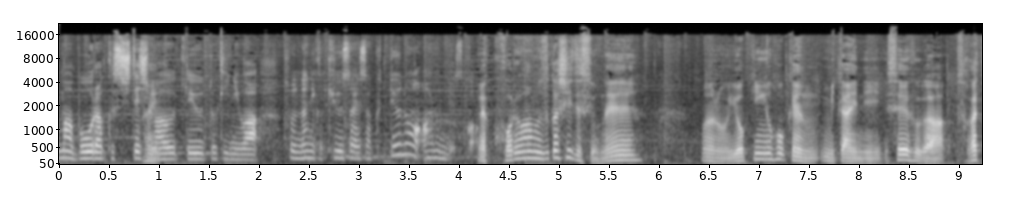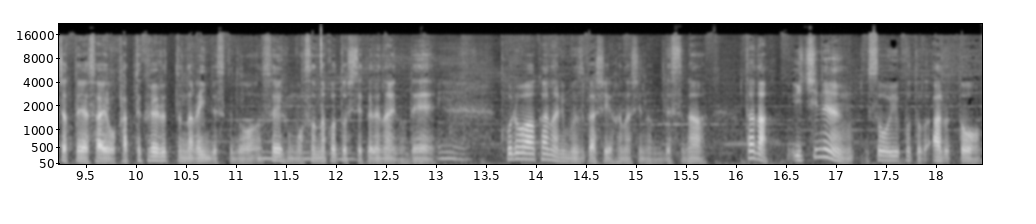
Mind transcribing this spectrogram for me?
まあ暴落してしまうっていう時には、はい、その何か救済策っていうのはあるんですか？これは難しいですよね。あの預金保険みたいに政府が下がっちゃった野菜を買ってくれるってならいいんですけど、政府もそんなことしてくれないので、これはかなり難しい話なんですがただ1年そういうことがあると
